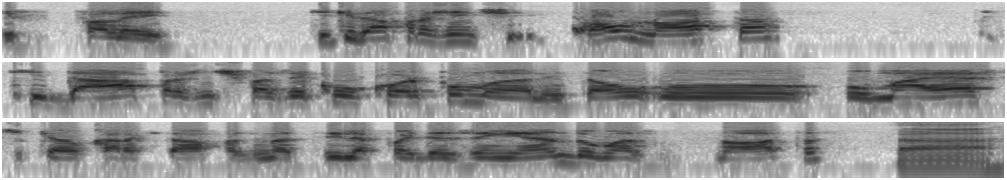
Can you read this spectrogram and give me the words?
e falei: o que, que dá pra gente. Qual nota que dá pra gente fazer com o corpo humano? Então, o, o maestro, que é o cara que estava fazendo a trilha, foi desenhando umas notas. Ah.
